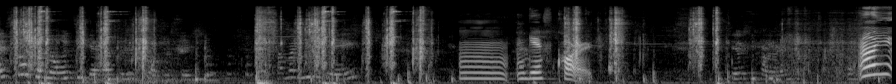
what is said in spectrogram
I still don't know what to get after this conversation. How about you, Jay? Um, a gift card. Gift card. Uh, you,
